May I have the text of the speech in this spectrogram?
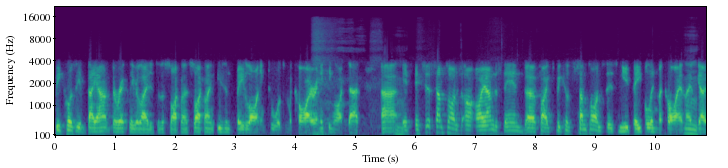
because if they aren't directly related to the cyclone. The cyclone isn't beelining towards Mackay or anything like that. Uh, it, it's just sometimes I, I understand, uh, folks, because sometimes there's new people in Mackay and they go,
